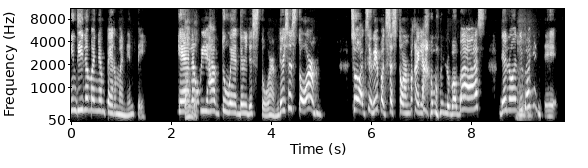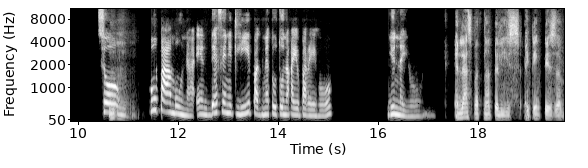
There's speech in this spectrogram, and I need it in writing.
hindi naman yung permanent eh. Kaya Tama. lang we have to weather the storm. There's a storm. So, sabi, pag sa storm ba, kailangan mong lumabas? Ganon, di ba? Mm. Hindi. So, Mm-mm. pupa muna. And definitely, pag natuto na kayo pareho, yun na yun. And last but not the least, I think this is a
